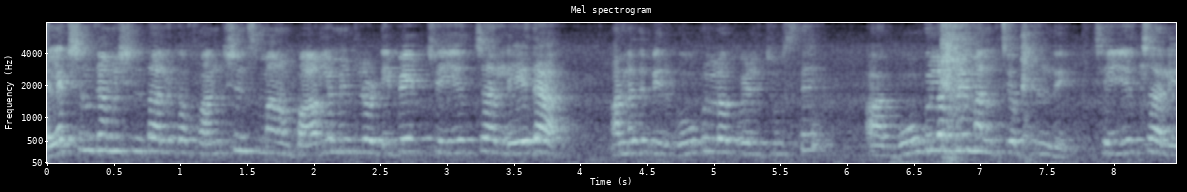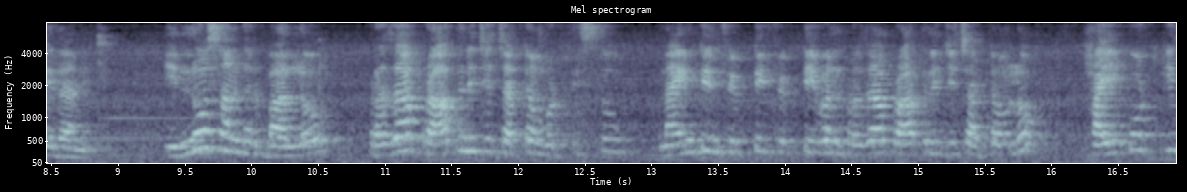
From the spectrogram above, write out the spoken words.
ఎలక్షన్ కమిషన్ తాలూకా ఫంక్షన్స్ మనం పార్లమెంట్లో డిబేట్ చేయొచ్చా లేదా అన్నది మీరు గూగుల్లోకి వెళ్ళి చూస్తే ఆ గూగుల్ అమ్మే మనకు చెప్తుంది. చేయొచ్చా లేదా అని. ఎన్నో సందర్భాల్లో ప్రజా ప్రాతినిధ్య చట్టం వర్తిస్తూ నైన్టీన్ ఫిఫ్టీ ఫిఫ్టీ వన్ ప్రజా ప్రాతినిధ్య చట్టంలో హైకోర్టుకి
